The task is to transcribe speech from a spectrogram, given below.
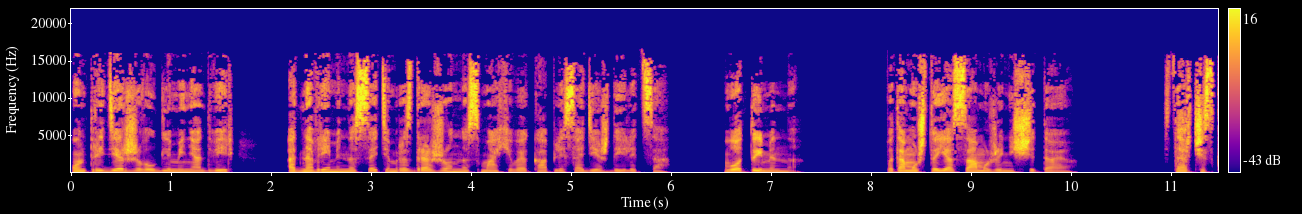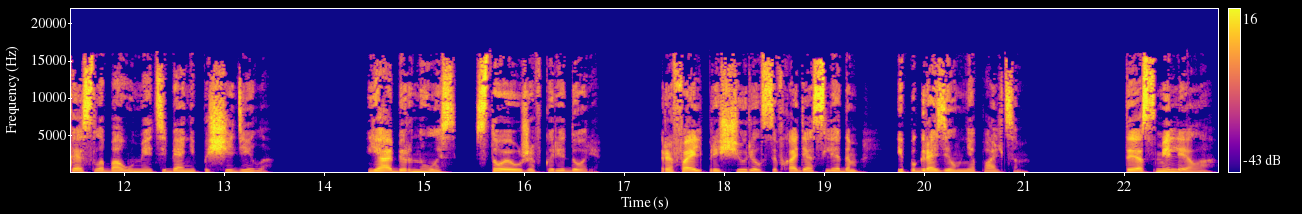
Он придерживал для меня дверь, одновременно с этим раздраженно смахивая капли с одежды и лица. «Вот именно. Потому что я сам уже не считаю». «Старческое слабоумие тебя не пощадило?» Я обернулась, стоя уже в коридоре. Рафаэль прищурился, входя следом, и погрозил мне пальцем. «Ты осмелела.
